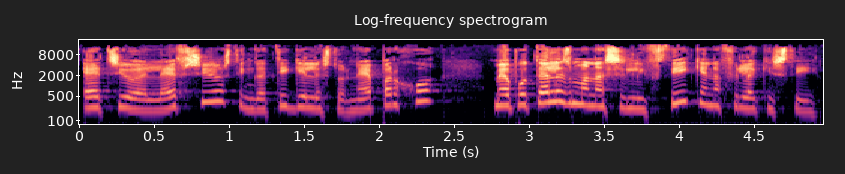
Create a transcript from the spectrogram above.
Έτσι ο Ελεύσιος την κατήγγελε στον έπαρχο με αποτέλεσμα να συλληφθεί και να φυλακιστεί.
